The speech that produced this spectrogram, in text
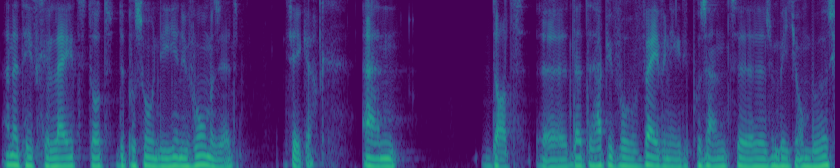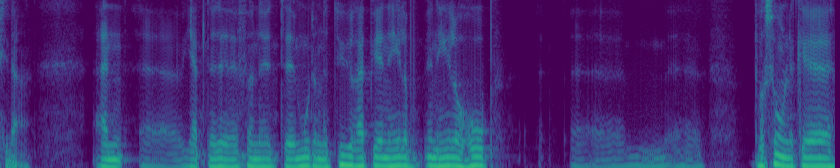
En het heeft geleid tot de persoon die hier nu voor me zit. Zeker. En dat, dat heb je voor 95% eh, zo'n beetje onbewust gedaan. En je hebt vanuit moeder natuur heb je een hele, een hele hoop persoonlijke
